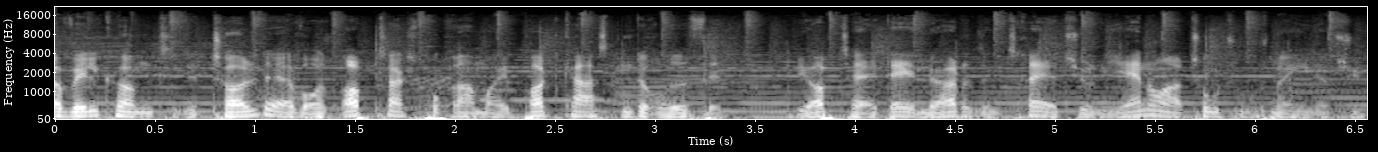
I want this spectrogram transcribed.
og velkommen til det 12. af vores optagsprogrammer i podcasten Det Røde Felt. Vi optager i dag lørdag den 23. januar 2021.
